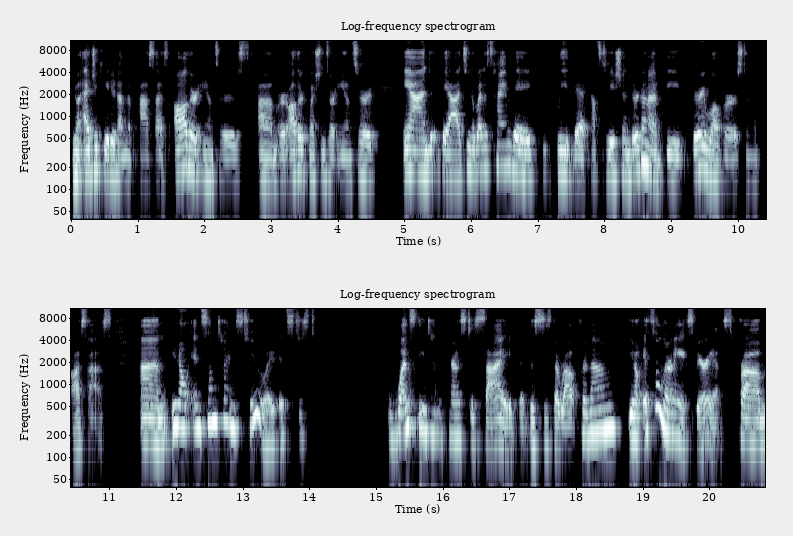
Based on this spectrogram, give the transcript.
you know educated on the process all their answers um, or other questions are answered and that you know by the time they complete that consultation they're going to be very well versed in the process um, you know and sometimes too it's just once the intended parents decide that this is the route for them, you know, it's a learning experience from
